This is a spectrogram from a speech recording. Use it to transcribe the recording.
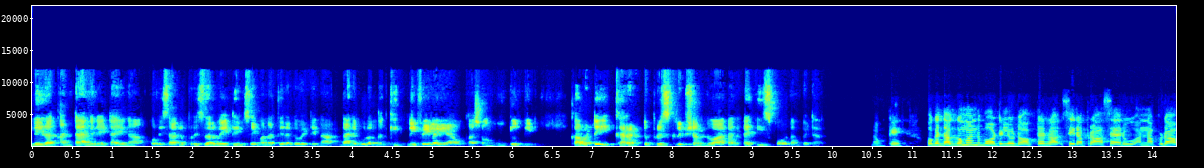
లేదా కంటామినేట్ అయినా కొన్నిసార్లు ప్రిజర్వేటివ్స్ ఏమైనా తిరగబెట్టినా దాని మూలంగా కిడ్నీ ఫెయిల్ అయ్యే అవకాశం ఉంటుంది. కాబట్టి కరెక్ట్ ప్రిస్క్రిప్షన్ ద్వారానే తీసుకోవడం బెటర్ ఓకే. ఒక దగ్గు మందు బాటిల్ డాక్టర్ సిరప్ రాశారు అన్నప్పుడు ఆ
